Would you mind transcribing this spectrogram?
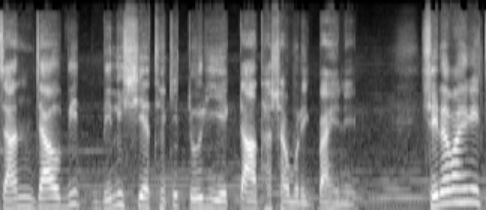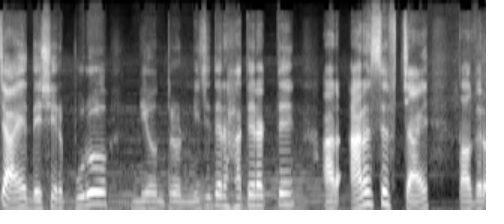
জানজাওবিদ মিলিশিয়া থেকে তৈরি একটা আধা সামরিক বাহিনী। সেনাবাহিনী চায় দেশের পুরো নিয়ন্ত্রণ নিজেদের হাতে রাখতে আর আরএসএফ চায় তাদের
